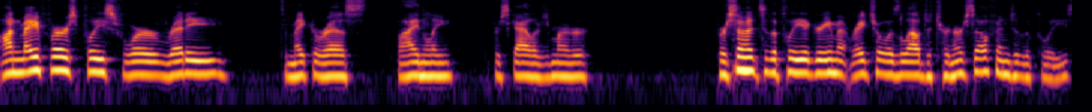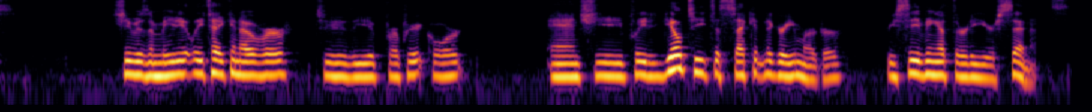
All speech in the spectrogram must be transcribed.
On May 1st, police were ready to make arrests, finally, for Skylar's murder. Pursuant to the plea agreement, Rachel was allowed to turn herself into the police. She was immediately taken over to the appropriate court and she pleaded guilty to second degree murder, receiving a 30 year sentence.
